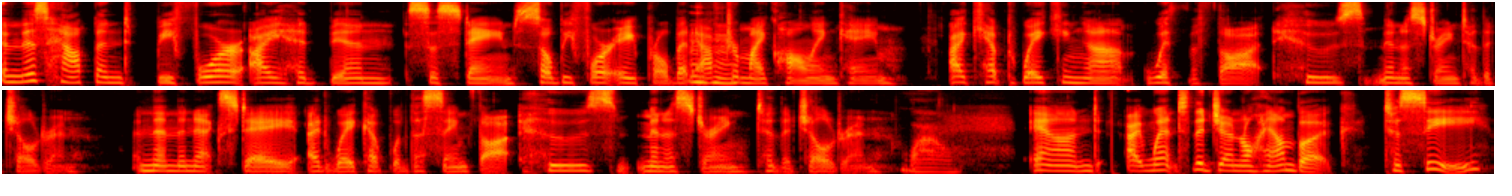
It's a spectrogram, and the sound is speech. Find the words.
And this happened before I had been sustained. So before April, but Mhm. after my calling came, I kept waking up with the thought, who's ministering to the children? And then the next day, I'd wake up with the same thought, who's ministering to the children? Wow. And I went to the general handbook to see,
